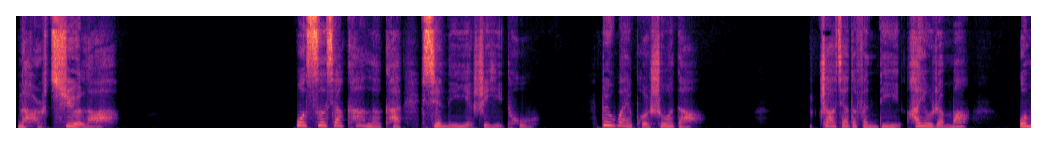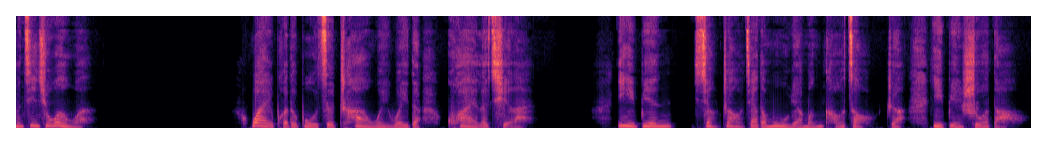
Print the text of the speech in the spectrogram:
哪儿去了？”我四下看了看，心里也是一突，对外婆说道：“赵家的坟地还有人吗？我们进去问问。”外婆的步子颤巍巍的快了起来，一边向赵家的墓园门口走着。一边说道：“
